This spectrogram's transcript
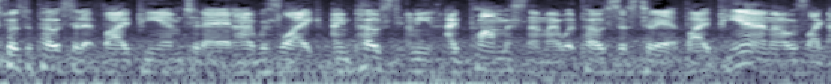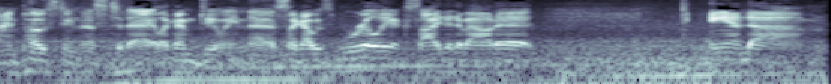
supposed to post it at 5 p.m. today, and I was like, I'm posting, I mean, I promised them I would post this today at 5 p.m. I was like, I'm posting this today, like I'm doing this. Like I was really excited about it. And um,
